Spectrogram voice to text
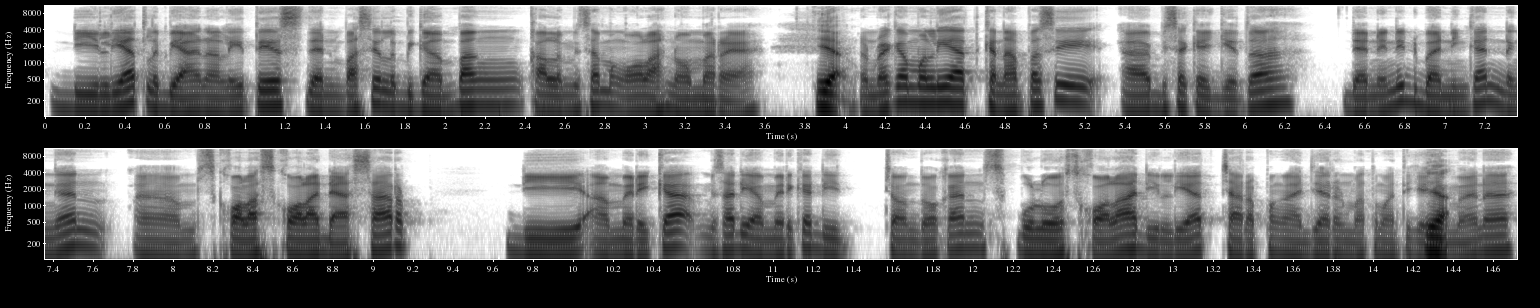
dilihat lebih analitis dan pasti lebih gampang kalau misalnya mengolah nomor ya. Iya. Dan mereka melihat kenapa sih eh, bisa kayak gitu. Dan ini dibandingkan dengan sekolah-sekolah dasar di Amerika, misalnya di Amerika dicontohkan 10 sekolah dilihat cara pengajaran matematika Ya. gimana.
